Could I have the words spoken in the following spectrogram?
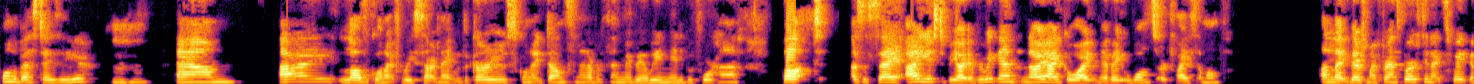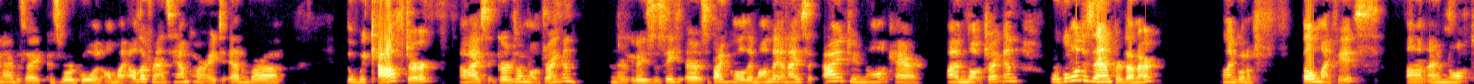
one of the best days of the year. Mm-hmm. Um, I love going out for a wee Saturday night with the girls, going out dancing and everything, maybe a wee meal beforehand. But as I say, I used to be out every weekend. Now I go out maybe once or twice a month. And like, there's my friend's birthday next week, and I was like, because we're going on my other friend's hen party to Edinburgh the week after, and I said, girls, I'm not drinking. And they're or uh, it's a bank holiday Monday, and I said, I do not care. I'm not drinking. We're going to Zen for dinner, and I'm going to fill my face, and I'm not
